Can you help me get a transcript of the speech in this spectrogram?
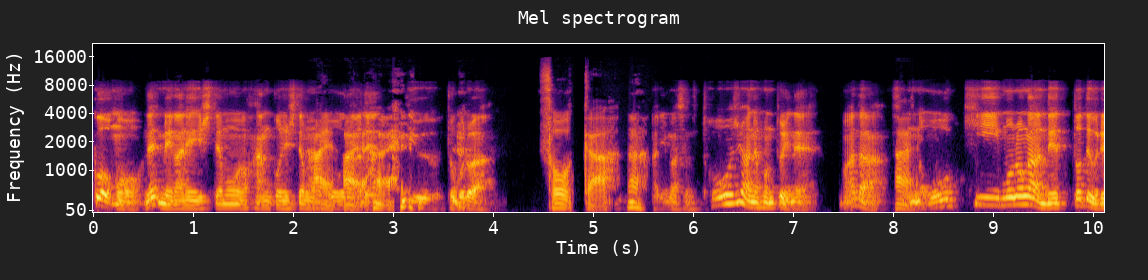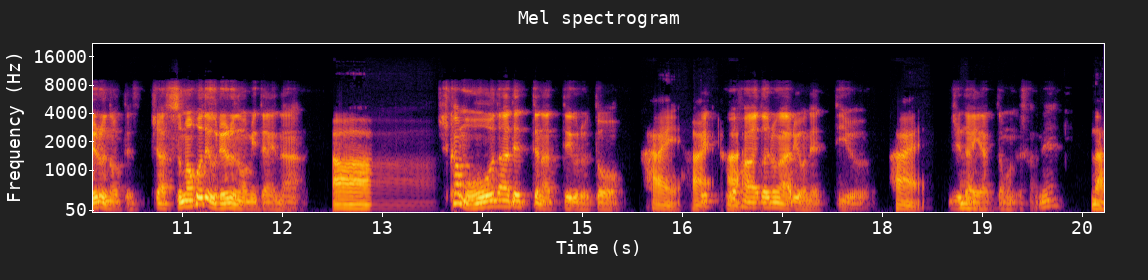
構もうね、メガネにしても、ハンコにしてもオはいーダーでっていうところはそうか。うんあります。当時はね、本当にね、まだそんな大きいものがネットで売れるのって、じゃあスマホで売れるのみたいな。あしかもオーダーでってなってくると、あ、はい、はい結、構ハードルがあるよねっていうはい。時代やったもんですからね。な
